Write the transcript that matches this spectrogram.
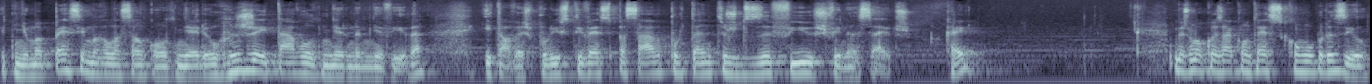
eu tinha uma péssima relação com o dinheiro, eu rejeitava o dinheiro na minha vida e talvez por isso tivesse passado por tantos desafios financeiros, ok? A mesma coisa acontece com o Brasil.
